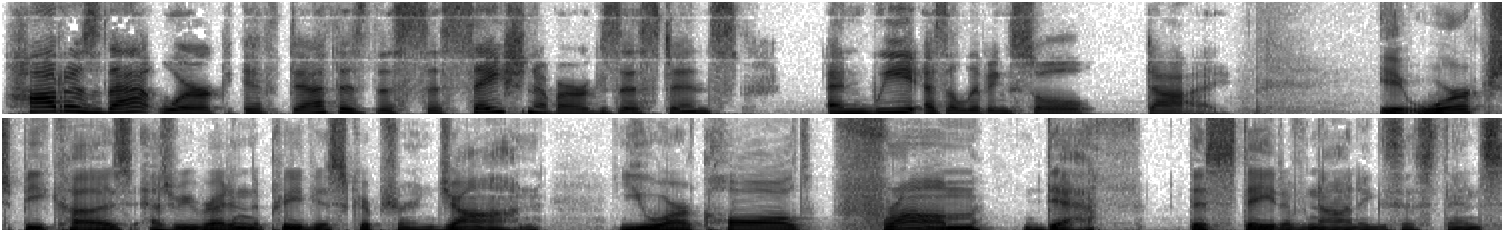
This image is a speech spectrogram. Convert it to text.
How does that work if death is the cessation of our existence and we as a living soul die? It works because, as we read in the previous scripture in John, you are called from death, the state of non existence,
